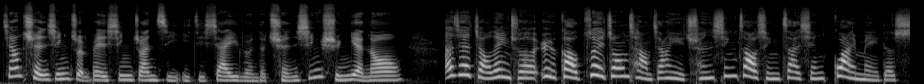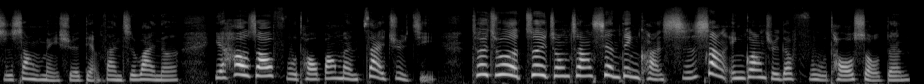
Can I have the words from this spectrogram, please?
将全新准备新专辑以及下一轮的全新巡演哦。而且九令除了预告最终场将以全新造型再现怪美的时尚美学典范之外呢，也号召斧头帮们再聚集，推出了最终章限定款时尚荧光局的斧头手灯。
